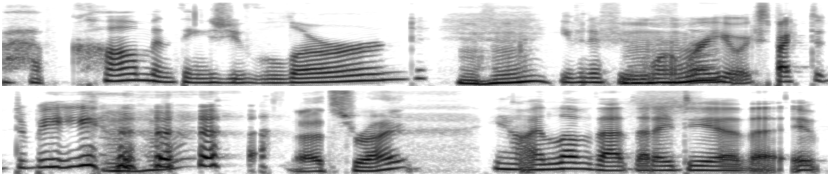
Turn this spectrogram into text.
have come and things you've learned, Mhm. even if you weren't where you expected to be. Mhm. That's right. you know, I love that that idea that it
